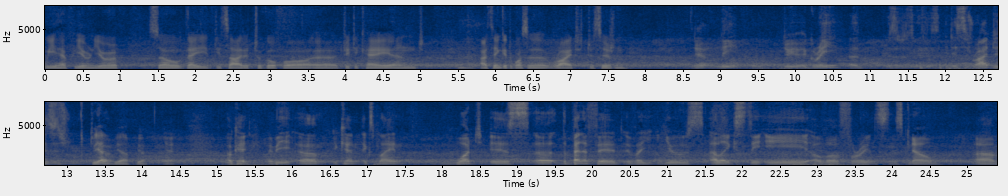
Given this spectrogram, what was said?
we have here in Europe. So they decided to go for uh, GTK, and mm. I think it was a right decision. Yeah, Lee, do you agree? Uh, is, it, is it is the right decision? yeah, go? yeah, yeah, yeah. Okay, maybe um, you can explain what is uh, the benefit if I use LXDE over, for instance, GNOME? Um,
